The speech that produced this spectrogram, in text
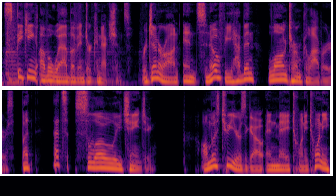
Speaking of a web of interconnections, Regeneron and Sanofi have been long term collaborators, but that's slowly changing. Almost two years ago, in May 2020,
